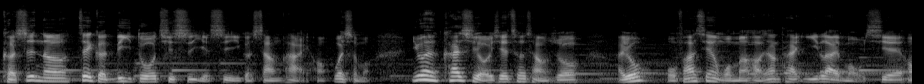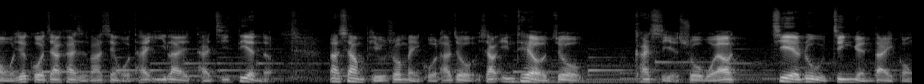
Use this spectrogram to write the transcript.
可是呢，这个利多其实也是一个伤害哈。为什么？因为开始有一些车厂说：“哎呦，我发现我们好像太依赖某些哈，某些国家开始发现我太依赖台积电了。”那像比如说美国，它就像 Intel 就开始也说我要介入晶圆代工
